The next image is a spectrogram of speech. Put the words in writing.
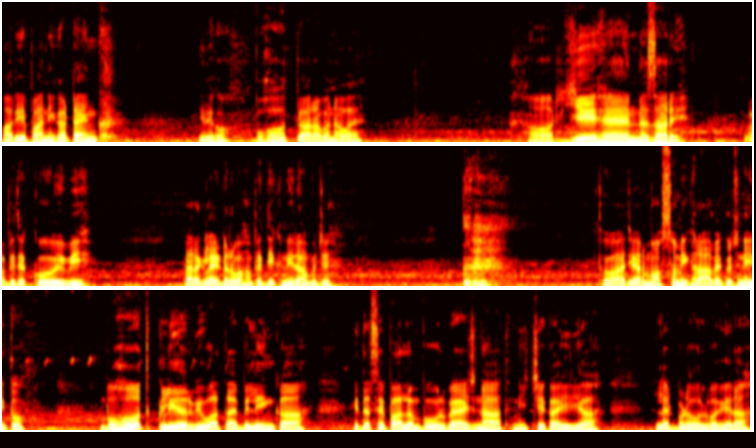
और ये पानी का टैंक। ये देखो, बहुत प्यारा बना हुआ है। और ये है नज़ारे। अभी तक कोई भी पैराग्लाइडर वहाँ पे दिख नहीं रहा मुझे। तो आज यार मौसम ही ख़राब है, कुछ नहीं तो बहुत क्लियर व्यू आता है। बिलिंग का, इधर से पालमपुर, बैजनाथ, नीचे का एरिया। लटबड़ोल वगैरह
